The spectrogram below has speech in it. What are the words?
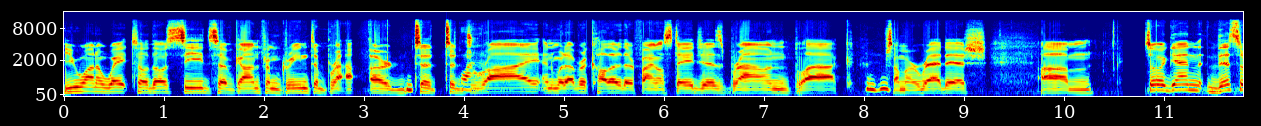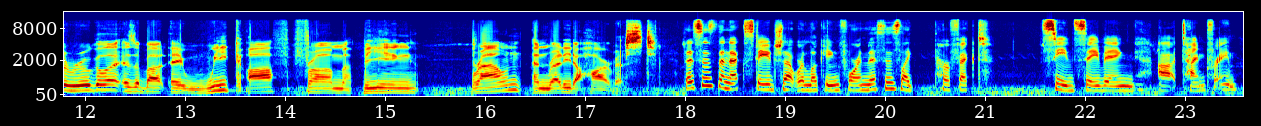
You want to wait till those seeds have gone from green to brown or to, to dry and whatever color their final stage is, brown, black, mm -hmm. some are reddish. Um, so again, this arugula is about a week off from being brown and ready to harvest. This is the next stage that we're looking for, and this is like perfect seed saving uh, time frame.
